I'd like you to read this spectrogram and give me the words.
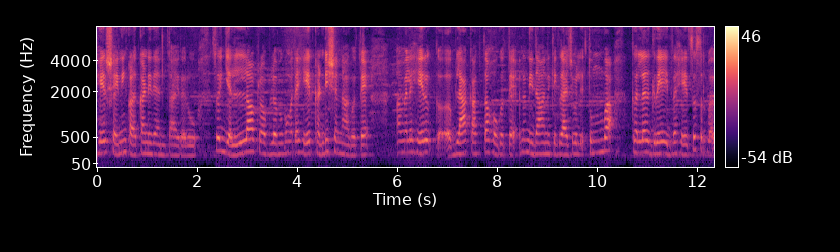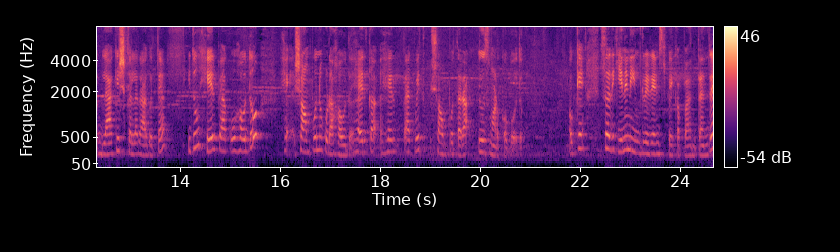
ಹೇರ್ ಶೈನಿಂಗ್ ಕಳ್ಕೊಂಡಿದೆ ಅಂತ ಇರೋರು. ಸೊ ಎಲ್ಲ ಪ್ರಾಬ್ಲಮ್ಗೂ ಮತ್ತು ಹೇರ್ ಕಂಡೀಷನ್ ಆಗುತ್ತೆ. ಆಮೇಲೆ ಹೇರ್ ಬ್ಲ್ಯಾಕ್ ಆಗ್ತಾ ಹೋಗುತ್ತೆ. ಅಂದರೆ ನಿಧಾನಕ್ಕೆ ಗ್ರ್ಯಾಜುವಲಿ ತುಂಬ ಕಲರ್ ಗ್ರೇ ಇದ್ದರೆ ಹೇರ್ಸು ಸ್ವಲ್ಪ ಬ್ಲ್ಯಾಕಿಶ್ ಕಲರ್ ಆಗುತ್ತೆ. ಇದು ಹೇರ್ ಪ್ಯಾಕು ಹೌದು, ಹೇ, ಶಾಂಪೂನು ಕೂಡ ಹೌದು. ಹೇರ್ ಕ, ಹೇರ್ ಪ್ಯಾಕ್ ವಿತ್ ಶಾಂಪೂ ಥರ ಯೂಸ್ ಮಾಡ್ಕೋಬೋದು. ಓಕೆ ಸೊ ಅದಕ್ಕೆ ಏನೇನು ಇಂಗ್ರೀಡಿಯೆಂಟ್ಸ್ ಬೇಕಪ್ಪ ಅಂತಂದರೆ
